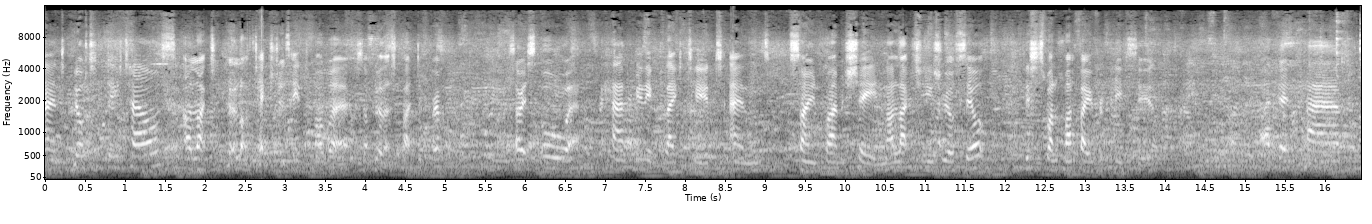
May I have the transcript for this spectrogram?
and quilting details. I like to put a lot of textures into my work so I feel that's quite different. So it's all hand manipulated and sewn by machine. I like to use real silk. This is one of my favourite pieces. I then have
